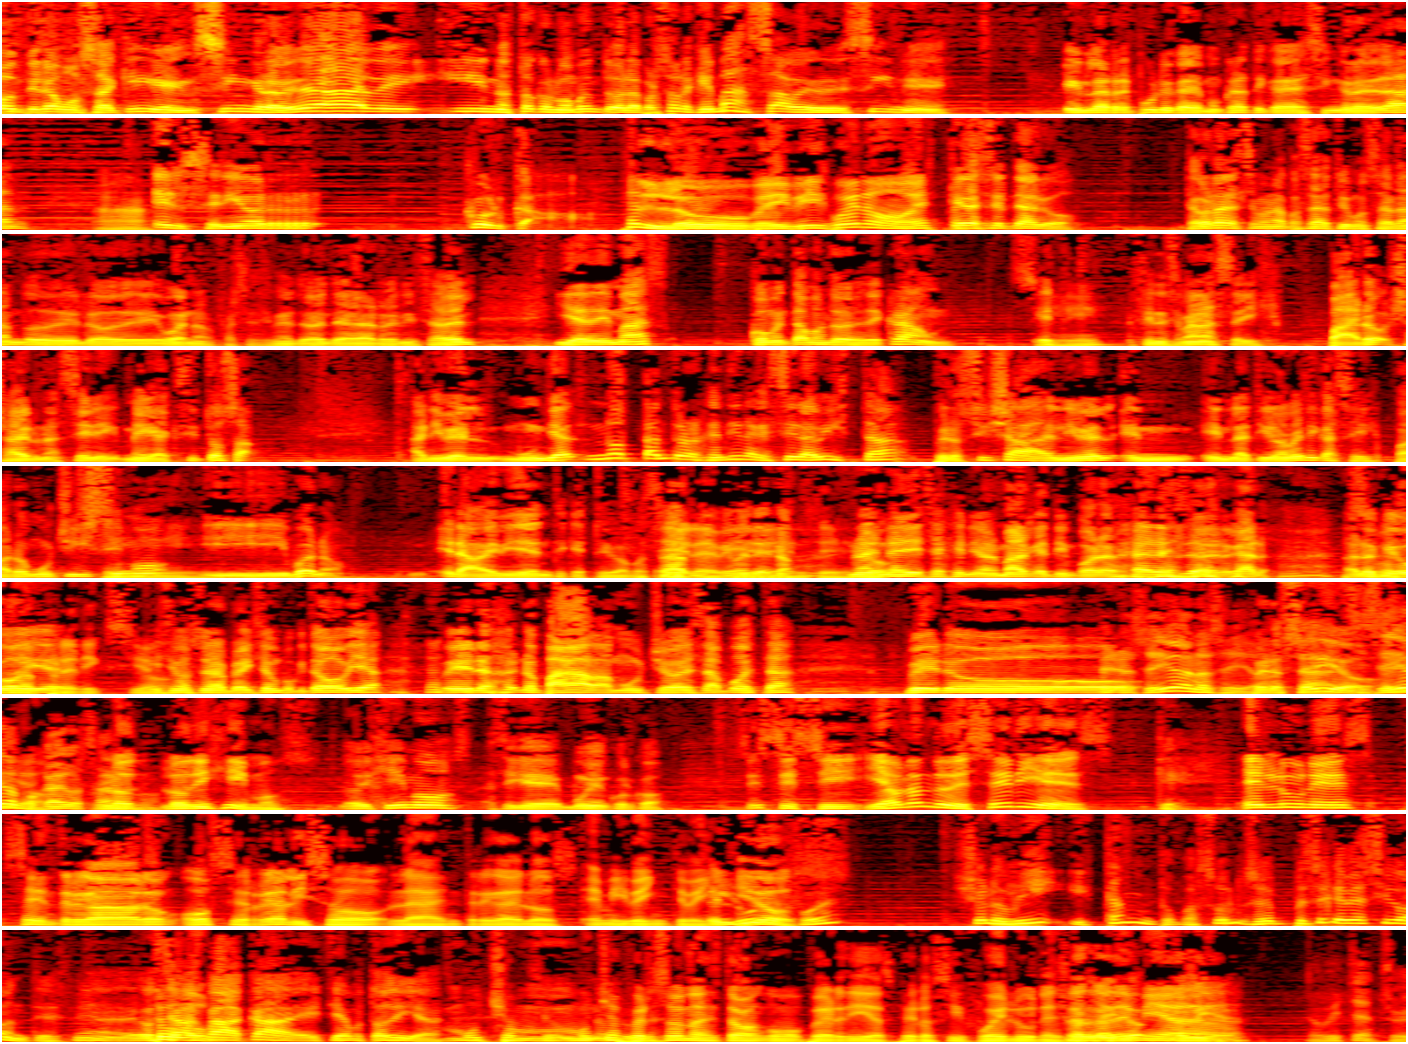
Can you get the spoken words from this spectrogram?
Continuamos aquí en Sin Gravedad y nos toca el momento de la persona que más sabe de cine en la República Democrática de Sin Gravedad, Ah. el señor Kurka. Hello, babies. Bueno, esto Quiero decirte algo. ¿Te acuerdas la semana pasada estuvimos hablando de lo de, bueno, el fallecimiento de la reina Isabel y además comentamos lo de The Crown? Sí. Este fin de semana se disparó, ya era una serie mega exitosa a nivel mundial, no tanto en Argentina que sí la vista, pero sí ya a nivel en, en Latinoamérica se disparó muchísimo Sí. y bueno, era evidente que esto iba a pasar. Era evidente, no, no nadie ese genio del marketing por ver eso, claro, a lo Hicimos que voy. una es- predicción. Hicimos una predicción un poquito obvia, pero no pagaba mucho esa apuesta. Pero. ¿Pero se dio o no se dio? Pero O sea, se dio. Si se dio, porque algo lo, lo dijimos. Lo dijimos, así que muy bien, Curco. Sí, sí, sí. Y hablando de series, ¿Qué? el lunes se entregaron o se realizó la entrega de los Emmy 2022. ¿El lunes fue? Yo lo Sí. vi y tanto pasó. o sea, pensé que había sido antes. O Todo- sea, acá, acá, estos dos días. Mucho, Sí, muchas no, personas estaban como perdidas, pero sí fue el lunes. Yo La lo vi, lo- Academia, lo vi, eh. ¿Lo viste? Sí.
